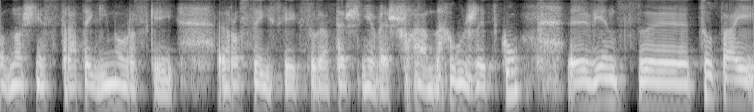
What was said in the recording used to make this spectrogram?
odnośnie strategii morskiej rosyjskiej, która też nie weszła do użytku. Więc tutaj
